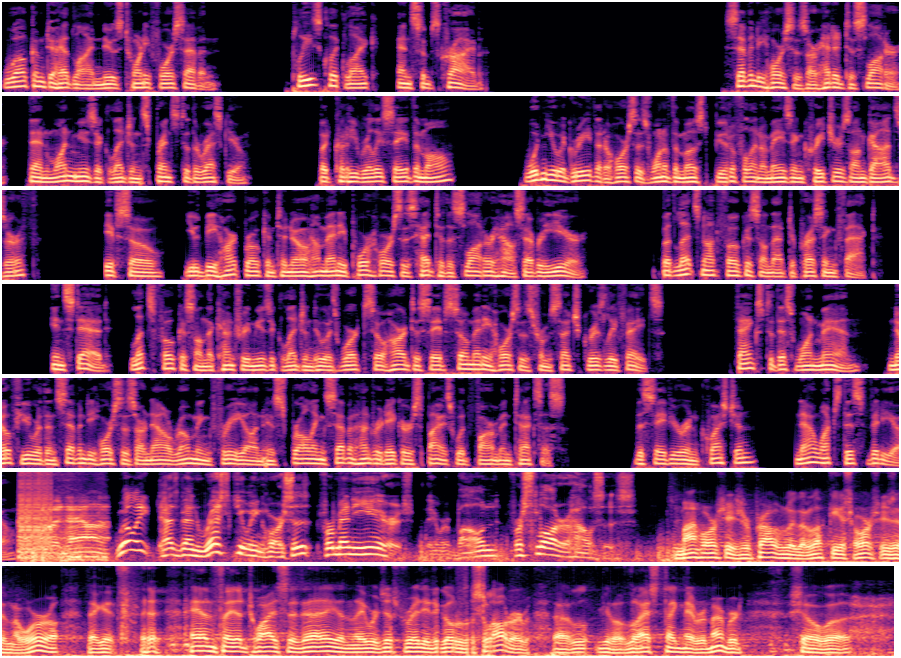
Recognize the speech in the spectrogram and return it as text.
Welcome to Headline News 24/7. Please click like and subscribe. 70 horses are headed to slaughter, then one music legend sprints to the rescue. But could he really save them all? Wouldn't you agree that a horse is one of the most beautiful and amazing creatures on God's earth? If so, you'd be heartbroken to know how many poor horses head to the slaughterhouse every year. But let's not focus on that depressing fact. Instead, let's focus on the country music legend who has worked so hard to save so many horses from such grisly fates. Thanks to this one man, no fewer than 70 horses are now roaming free on his sprawling 700-acre Spicewood farm in Texas. The savior in question? Now watch this video. Willie has been rescuing horses for many years. They were bound for slaughterhouses. My horses are probably the luckiest horses in the world. They get hand fed twice a day, and they were just ready to go to the slaughter. Uh, you know, the last thing they remembered. So uh,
